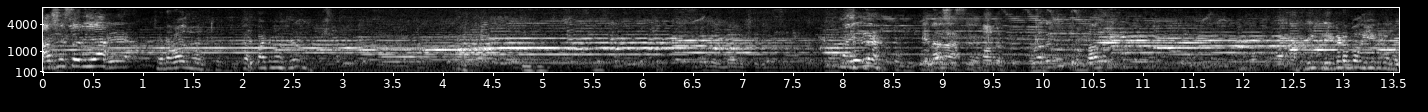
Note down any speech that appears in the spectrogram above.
लाशे सर या थोडा वाज म्हणतो इकडे बघ इकडे बघ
